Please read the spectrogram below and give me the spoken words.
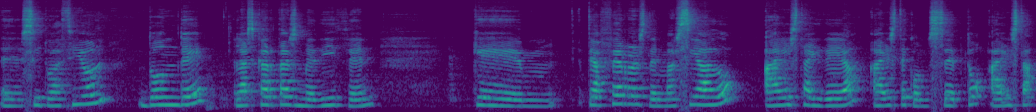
eh, situación donde las cartas me dicen que mm, te aferras demasiado a esta idea, a este concepto, a esta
